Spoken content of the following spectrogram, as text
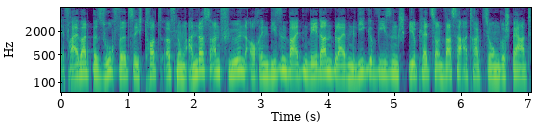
Der Freibadbesuch wird sich trotz Öffnung anders anfühlen. Auch in diesen beiden Bädern bleiben Liegewiesen, Spielplätze und Wasserattraktionen gesperrt.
